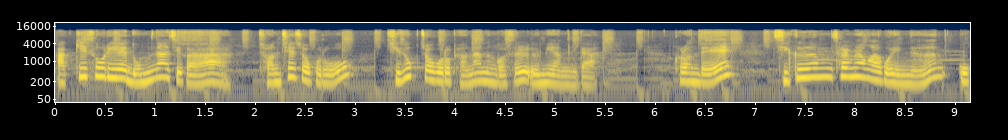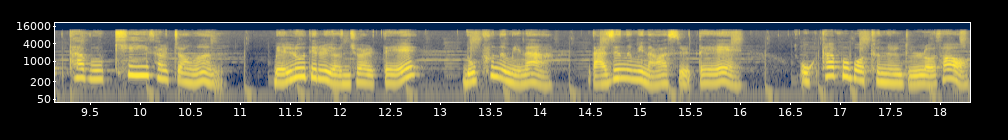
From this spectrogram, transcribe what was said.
악기 소리의 높낮이가 전체적으로 지속적으로 변하는 것을 의미합니다. 그런데 지금 설명하고 있는 옥타브 키 설정은 멜로디를 연주할 때 높은 음이나 낮은 음이 나왔을 때 옥타브 버튼을 눌러서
